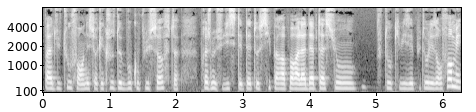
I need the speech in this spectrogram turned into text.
pas du tout. Enfin, on est sur quelque chose de beaucoup plus soft. Après, je me suis dit c'était peut-être aussi par rapport à l'adaptation plutôt qui visait plutôt les enfants, mais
